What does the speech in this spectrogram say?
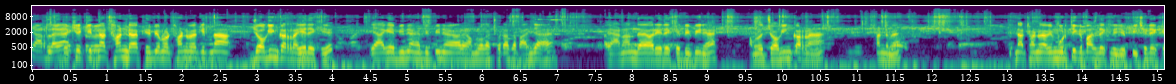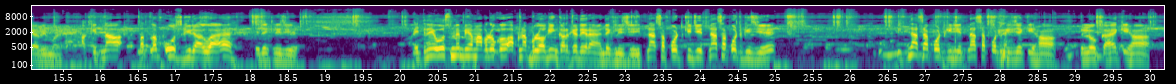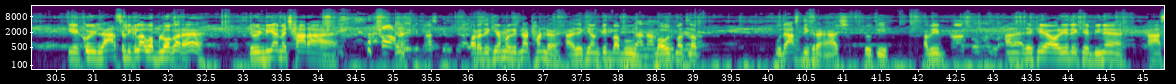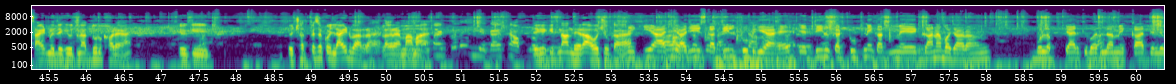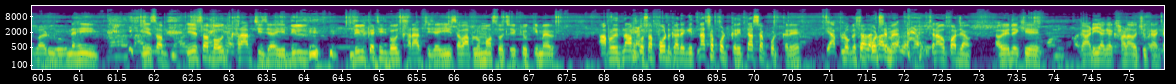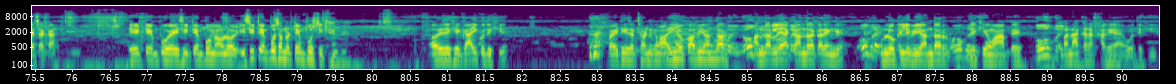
यार लगा देखिए कितना ठंड है फिर भी हम लोग ठंड में कितना जॉगिंग कर रहे हैं ये देखिए। ये आगे बिना है बिपिन है और हम लोग का छोटा सा भांजा है। और आनंद है और ये देखिए बिपिन है हम लोग जॉगिंग कर रहे हैं ठंड में। कितना ठंड में अभी मूर्ति के पास देख लीजिए पीछे देखिए अभी मुझे और कितना मतलब ओस गिरा हुआ है ये देख लीजिए। इतने ओस में भी हम आप लोग को अपना ब्लॉगिंग करके दे रहे हैं देख लीजिए। इतना सपोर्ट कीजिए इतना सपोर्ट कीजिए। इतना सपोर्ट कीजिए इतना सपोर्ट कीजिए कि हाँ कि लोग कहे कि हाँ ये कोई लार से निकला हुआ ब्लॉगर है जो इंडिया में छा रहा है। और देखिए हम लोग इतना ठंड है। आज देखिए अंकित बाबू बहुत मतलब उदास दिख रहे हैं आज क्योंकि अभी देखिए और ये देखिए बिना कहाँ साइड में देखिए उतना दूर खड़े हैं क्योंकि तो छत पे से कोई लाइट बार रहा है लग रहा है मामा है। देखिए कितना अंधेरा हो चुका है। देखिए आज ही आज ही इसका दिल टूट गया है। ये दिल का टूटने का मैं एक गाना बजा रहा हूँ। बोला प्यार के बदला में का दिले बाड़ू हो। नहीं ये सब ये सब बहुत ख़राब चीज़ है। ये दिल दिल का चीज़ बहुत ख़राब चीज़ है। ये सब आप लोग मत सोचिए क्योंकि मैं आप लोग इतना हमको सपोर्ट करें इतना सपोर्ट करें इतना सपोर्ट करें कि आप लोग के सपोर्ट से मैं इतना ऊपर जाऊँ। और ये देखिए गाड़ी आगे खड़ा हो चुका है चाचा का। ये टेंपू है इसी टेंपू में हम लोग इसी टेंपू से हम लोग टेंपू सीखे हैं। और ये देखिए गाय को देखिए। बैठी से ठंड के मारे। इन लोग को अभी अंदर अंदर ले जाकर अंदर करेंगे। उन लोग के लिए भी अंदर देखिए वहाँ पे बना कर रखा गया है वो देखिए।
